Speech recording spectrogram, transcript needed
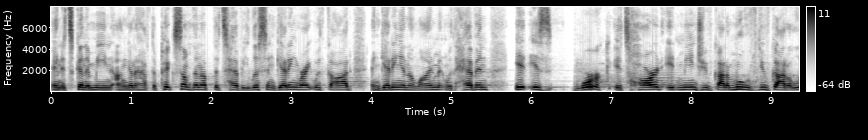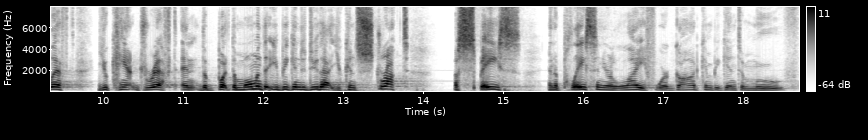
And it's going to mean I'm going to have to pick something up that's heavy. Listen, getting right with God and getting in alignment with heaven, it is work it's hard it means you've got to move you've got to lift you can't drift and the, but the moment that you begin to do that you construct a space and a place in your life where God can begin to move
